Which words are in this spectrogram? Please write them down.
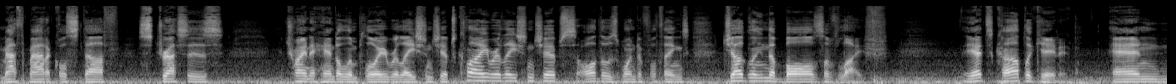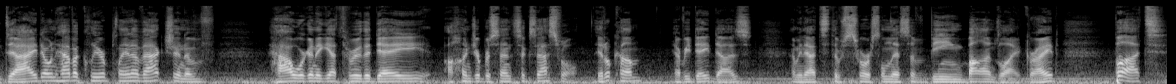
mathematical stuff, stresses trying to handle employee relationships, client relationships, all those wonderful things, juggling the balls of life. It's complicated. And I don't have a clear plan of action of how we're going to get through the day 100% successful. It'll come. Every day does. I mean, that's the resourcefulness of being bond like, right? But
